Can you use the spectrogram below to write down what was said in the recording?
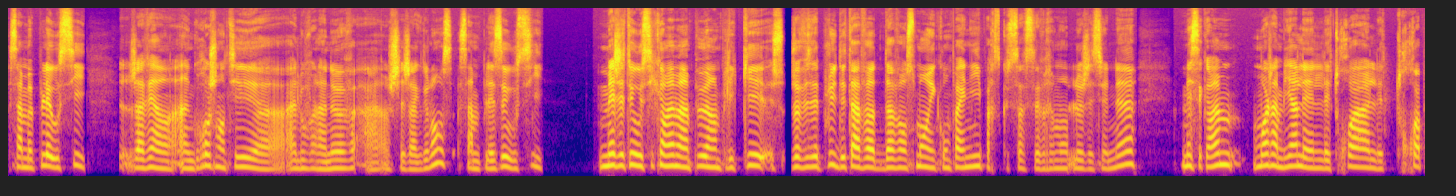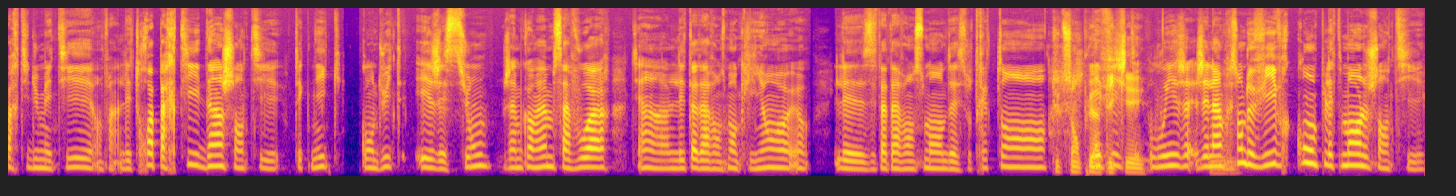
ça me plaît aussi. J'avais un, un gros chantier euh, à Louvain-la-Neuve, chez Jacques Delance, ça me plaisait aussi. Mais j'étais aussi quand même un peu impliquée. Je faisais plus d'état d'avancement et compagnie parce que ça, c'est vraiment le gestionnaire. Mais c'est quand même, moi j'aime bien les, les trois, les trois parties du métier, enfin les trois parties d'un chantier technique, conduite et gestion. J'aime quand même savoir, tiens, l'état d'avancement client, euh, les états d'avancement des sous-traitants. Tu te sens plus impliqué. Oui, j'ai j'ai l'impression de vivre complètement le chantier.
